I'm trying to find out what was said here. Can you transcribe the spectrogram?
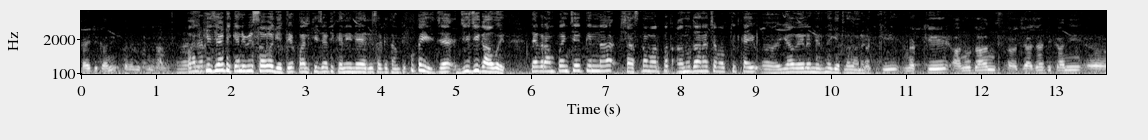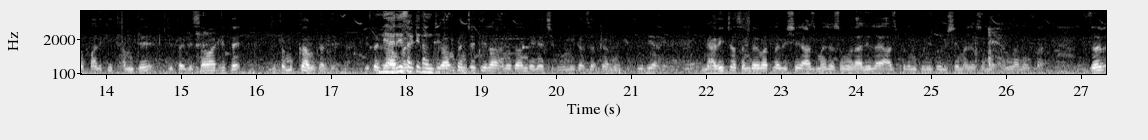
काही ठिकाणी झालं. पालखी ज्या ठिकाणी विसावा घेते पालखी ज्या ठिकाणी न्याहारीसाठी थांबते कुठेही ज्या जी जी गावं आहेत त्या ग्रामपंचायतींना शासनामार्फत अनुदानाच्या बाबतीत काही अ, या वेळेला निर्णय घेतला जाणार. नक्की नक्की अनुदान ज्या ज्या ठिकाणी पालखी थांबते जिथं विसावा घेते तिथं मुक्काम करते तिथं. ग्रामपंचायतीला अनुदान देण्याची भूमिका सरकारने घेतलेली आहे न्याहारीच्या संदर्भातला विषय आज माझ्यासमोर आलेला आहे आजपर्यंत कोणी तो विषय माझ्यासमोर आणला नव्हता जर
